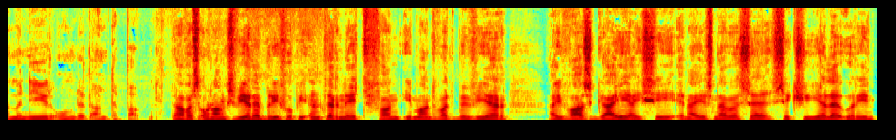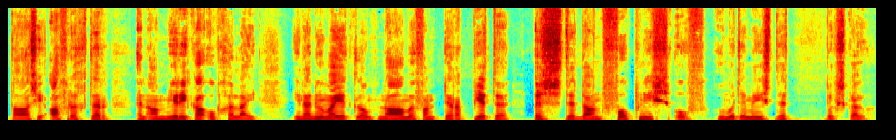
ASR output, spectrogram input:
manier om dit aan te pak nie. Daar was onlangs weer 'n brief op die internet van iemand wat beweer hy was gay, hy sê en hy is nou as 'n seksuele oriëntasie afrigter in Amerika opgelei en dan noem hy 'n klomp name van terapeute. Is dit dan fopnies of hoe moet 'n mens dit beskou?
